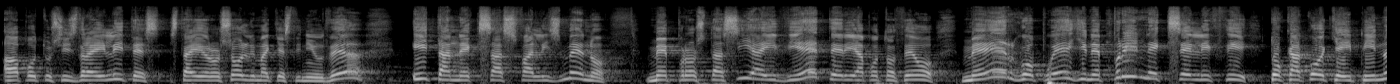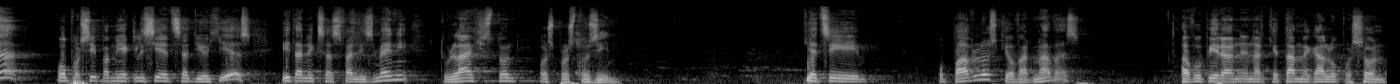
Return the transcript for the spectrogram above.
από τους Ισραηλίτες στα Ιεροσόλυμα και στην Ιουδαία ήταν εξασφαλισμένο με προστασία ιδιαίτερη από το Θεό με έργο που έγινε πριν εξελιχθεί το κακό και η πείνα όπως είπαμε η Εκκλησία της Αντιοχίας ήταν εξασφαλισμένη τουλάχιστον ως προς το ζήν. Και έτσι ο Παύλος και ο Βαρνάβας αφού πήραν ένα αρκετά μεγάλο ποσό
